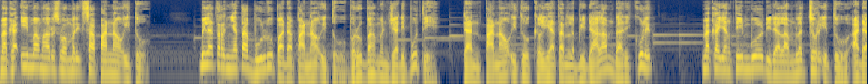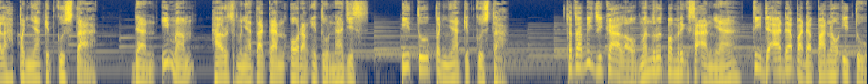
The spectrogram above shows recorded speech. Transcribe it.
maka imam harus memeriksa panau itu. Bila ternyata bulu pada panau itu berubah menjadi putih dan panau itu kelihatan lebih dalam dari kulit, maka yang timbul di dalam lecur itu adalah penyakit kusta, dan imam harus menyatakan orang itu najis. Itu penyakit kusta. Tetapi jikalau menurut pemeriksaannya tidak ada pada panau itu,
